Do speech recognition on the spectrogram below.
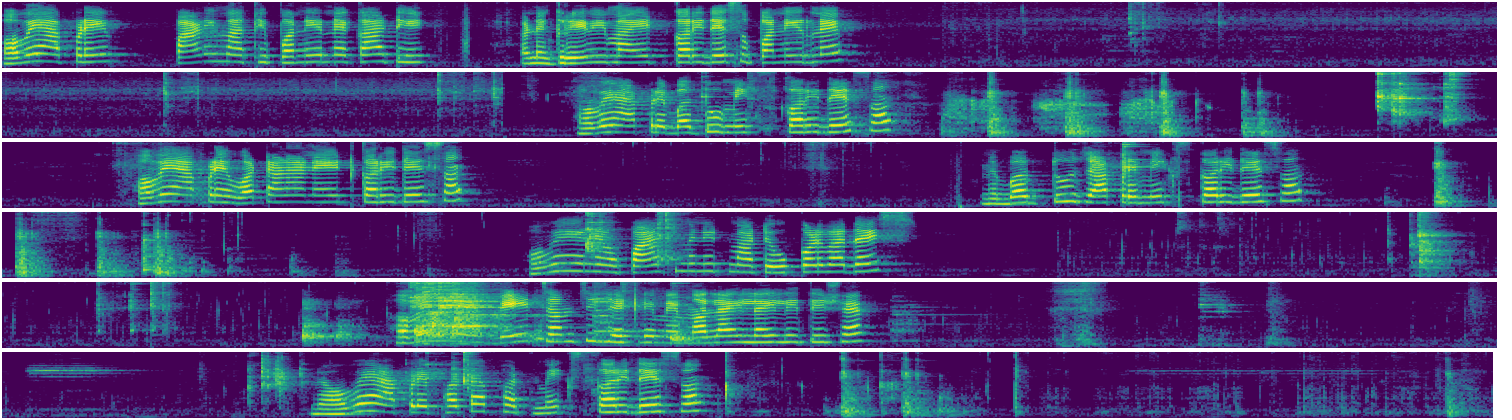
હવે આપણે પાણીમાંથી પનીરને કાઢી અને ગ્રેવીમાં એડ કરી દઈશું પનીરને. હવે આપણે બધું મિક્સ કરી દઈશું હવે આપણે વટાણાને એડ કરી દઈશું ને બધું જ આપણે મિક્સ કરી દઈશું હવે એને હું પાંચ મિનિટ માટે ઉકળવા દઈશ. હવે બે ચમચી જેટલી મેં મલાઈ લઈ લીધી છે. ને હવે આપણે ફટાફટ મિક્સ કરી દઈશું.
